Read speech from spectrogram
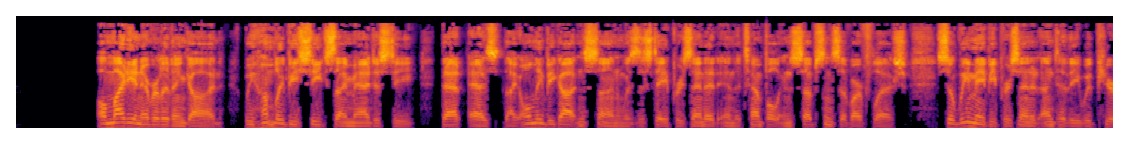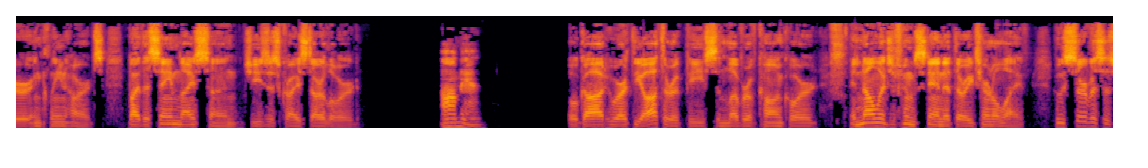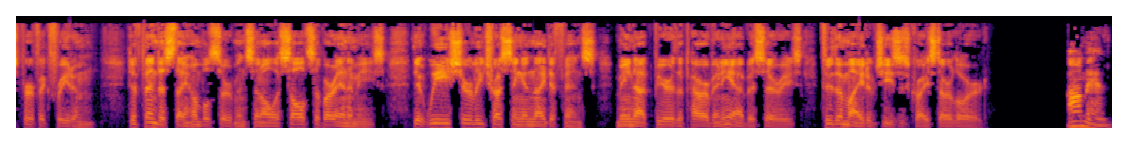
Almighty and ever living God, we humbly beseech thy majesty that as thy only begotten Son was this day presented in the temple in substance of our flesh, so we may be presented unto thee with pure and clean hearts, by the same thy Son, Jesus Christ our Lord. Amen. O God, who art the author of peace and lover of concord, in knowledge of whom standeth our eternal life, whose service is perfect freedom, defend us, thy humble servants, in all assaults of our enemies, that we, surely trusting in thy defense, may not fear the power of any adversaries, through the might of Jesus Christ our Lord. Amen.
